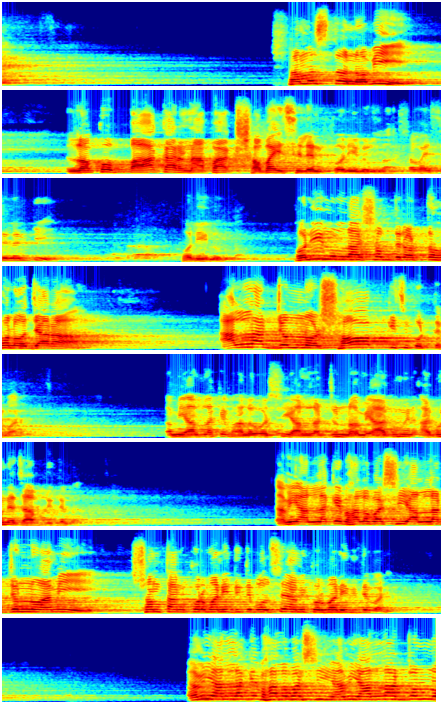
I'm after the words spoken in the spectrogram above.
সমস্ত নবী লক পাক আর নাপাক সবাই ছিলেন খলিলুল্লাহ। সবাই ছিলেন কি? খলিলুল্লাহ। খলিলুল্লাহ শব্দের অর্থ হলো যারা আল্লাহর জন্য সব কিছু করতে পারে। আমি আল্লাহকে ভালোবাসি, আল্লাহর জন্য আমি আগুনের আগুনে জাপ দিতে পারি। আমি আল্লাহকে ভালোবাসি, আল্লাহর জন্য আমি সন্তান কোরবানি দিতে বলছে, আমি কোরবানি দিতে পারি। আমি আল্লাহকে ভালোবাসি, আমি আল্লাহর জন্য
